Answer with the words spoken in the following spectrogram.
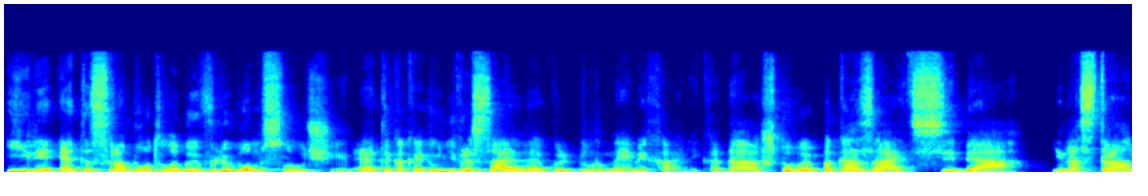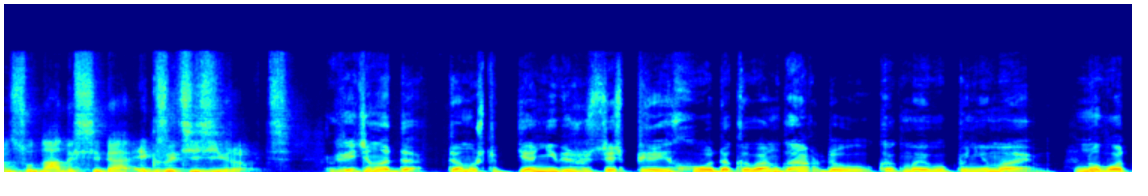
Или это сработало бы в любом случае. Это какая-то универсальная культурная механика, да, чтобы показать себя иностранцу, надо себя экзотизировать. Видимо, да. Потому что я не вижу здесь перехода к авангарду, как мы его понимаем. Ну вот,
